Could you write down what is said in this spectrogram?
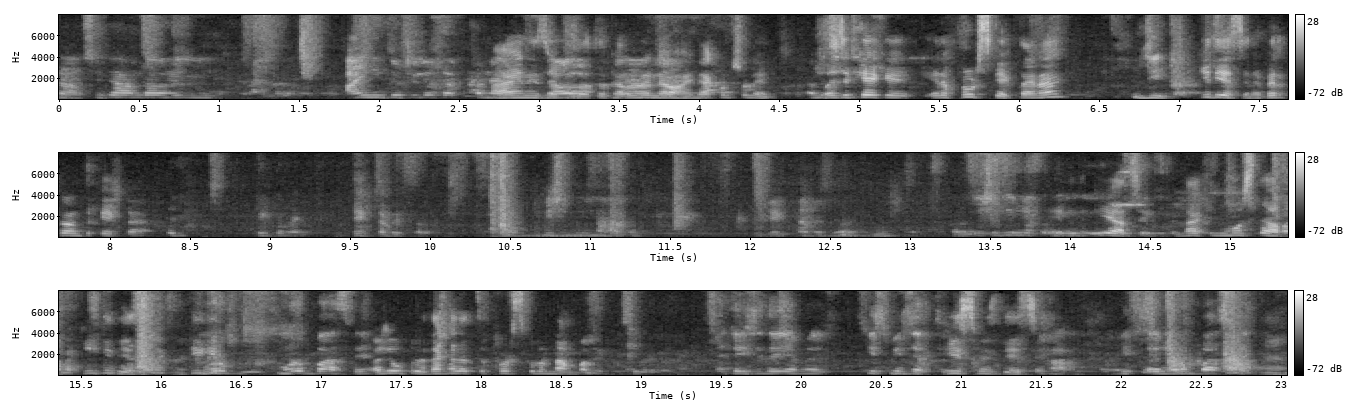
না সেটা আমরা ওই আইনি জটিলতার কারণে আইনি জটিলতার কারণে নেওয়া হয়নি। এখন শুনেন ওই যে কেক এটা ফ্রুটস কেক তাই না? জি। কি দিয়েছেন? বের করেন তো কেকটা। কি আছে? না মুছতে হবে না কি কি দিয়েছেন কি কি? মোরব্বা আছে। ওই উপরে দেখা যাচ্ছে গুলোর নাম এটা হিসেবে আমরা কিসমিস যাচ্ছি কিসমিস দিয়েছে। হ্যাঁ ভিতরে মোরব্বা আছে। হ্যাঁ,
